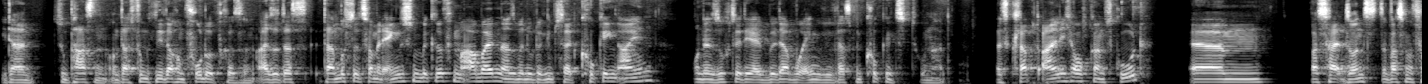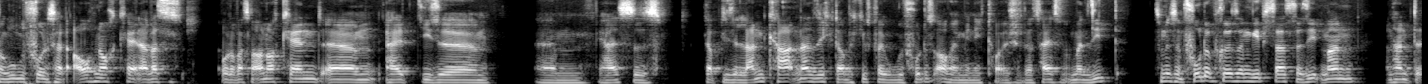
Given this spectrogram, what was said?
die dazu passen. Und das funktioniert auch im Fotoprism. Also das, da musst du zwar mit englischen Begriffen arbeiten, also wenn du, da gibst halt Cooking ein und dann sucht er dir halt Bilder, wo irgendwie was mit Cooking zu tun hat. Das klappt eigentlich auch ganz gut. Ähm, was halt sonst, was man von Google Fotos halt auch noch kennt, äh, was oder was man auch noch kennt, ähm, halt diese, ähm, wie heißt es? Ich glaube, diese Landkarten an sich, glaube ich, gibt es bei Google Fotos auch, wenn ich mich nicht täusche. Das heißt, man sieht, zumindest im Fotoprism gibt es das, da sieht man, anhand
